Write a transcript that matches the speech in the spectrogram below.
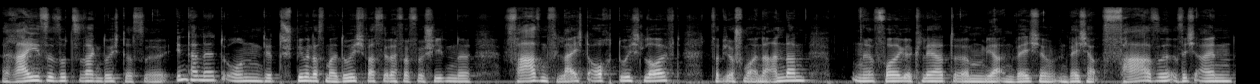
Reise sozusagen durch das äh, Internet und jetzt spielen wir das mal durch, was er da für verschiedene Phasen vielleicht auch durchläuft. Das habe ich auch schon mal in einer anderen äh, Folge erklärt, ähm, ja, in, welche, in welcher Phase sich ein,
